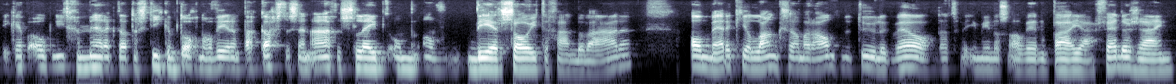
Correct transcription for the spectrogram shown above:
ik heb ook niet gemerkt dat er stiekem toch nog weer een paar kasten zijn aangesleept om, om weer zooi te gaan bewaren. Al merk je langzamerhand natuurlijk wel dat we inmiddels alweer een paar jaar verder zijn.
